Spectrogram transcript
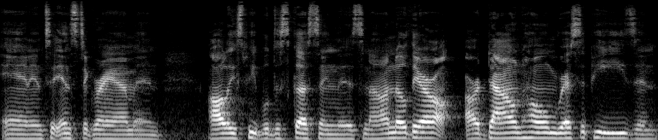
and into Instagram and all these people discussing this. Now I know there are, are down home recipes and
